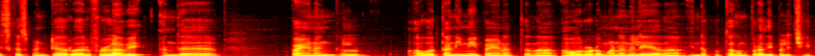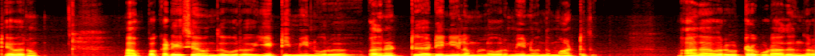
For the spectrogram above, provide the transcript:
டிஸ்கஸ் பண்ணிட்டே வருவார் ஃபுல்லாகவே அந்த பயணங்கள் அவர் தனிமை பயணத்தை தான், அவரோட மனநிலையை தான் இந்த புத்தகம் பிரதிபலிச்சுக்கிட்டே வரும். அப்போ கடைசியாக வந்து ஒரு ஈட்டி மீன், ஒரு 18 அடி நீளம் உள்ள ஒரு மீன் வந்து மாட்டுது. அதை அவர் விட்டுறக்கூடாதுங்கிற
